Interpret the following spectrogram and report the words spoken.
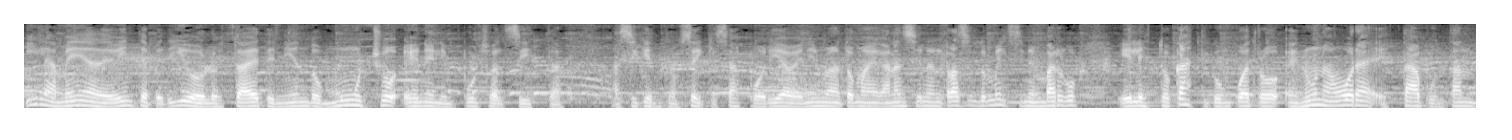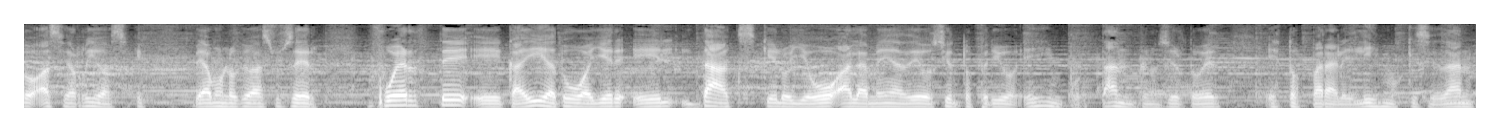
y la media de 20 periodos lo está deteniendo mucho en el impulso alcista. Así que sé, quizás podría venir una toma de ganancia en el Russell 2000. Sin embargo, el estocástico en 4 en una hora está apuntando hacia arriba. Así que veamos lo que va a suceder. Fuerte eh, caída tuvo ayer el DAX que lo llevó a la media de 200 periodos. Es importante, ¿no es cierto?, ver estos paralelismos que se dan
